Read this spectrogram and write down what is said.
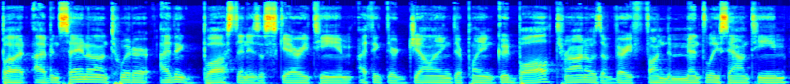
But I've been saying it on Twitter. I think Boston is a scary team. I think they're gelling. They're playing good ball. Toronto is a very fundamentally sound team.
